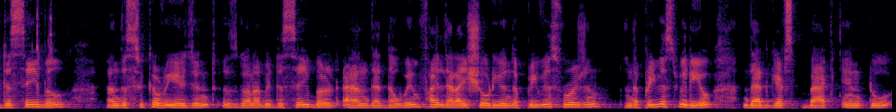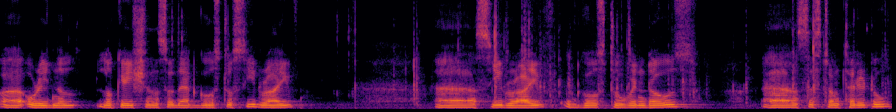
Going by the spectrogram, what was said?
disable and this recovery agent is gonna be disabled and that the WIM file that I showed you in the previous version in the previous video that gets back into uh, original location. So that goes to C drive uh, C drive it goes to Windows and system 32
